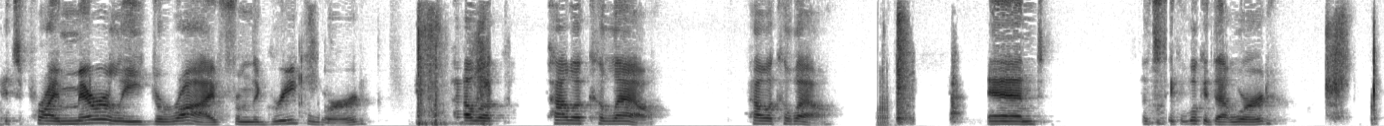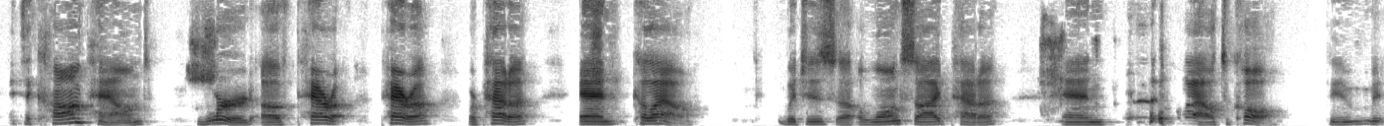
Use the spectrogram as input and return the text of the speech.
it's primarily derived from the Greek word palakalau. Palakalau. And let's take a look at that word. It's a compound word of para, para or para and kalau, which is uh, alongside para and kalau to call. You,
